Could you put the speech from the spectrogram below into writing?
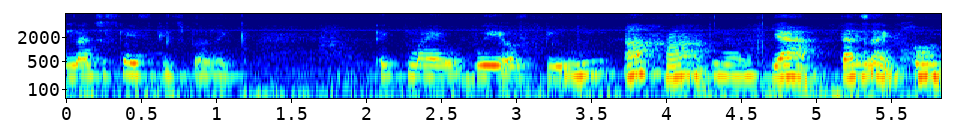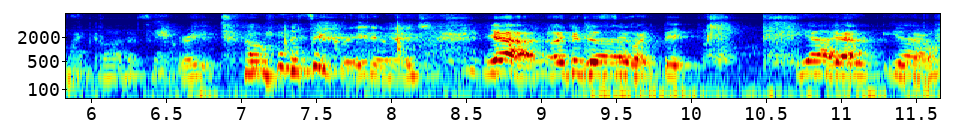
not just my speech but like like my way of being Uh huh. you know Yeah, that's like, oh my god, that's a great, that's a great image. Yeah, I could just Yeah. like big. yeah Yeah, it- you yeah know,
